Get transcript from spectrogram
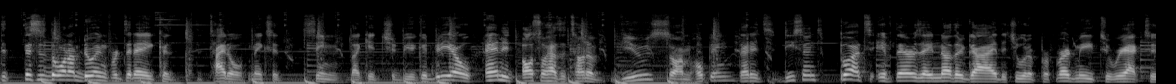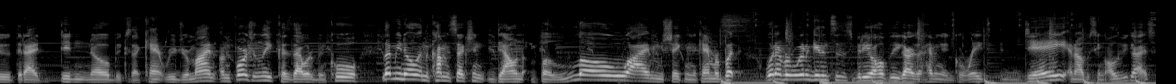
th this is the one I'm doing for today because title makes it seem like it should be a good video and it also has a ton of views so I'm hoping that it's decent but if there's another guy that you would have preferred me to react to that I didn't know because I can't read your mind unfortunately because that would have been cool let me know in the comment section down below I'm shaking the camera but whatever we're gonna get into this video hopefully you guys are having a great day and I'll be seeing all of you guys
